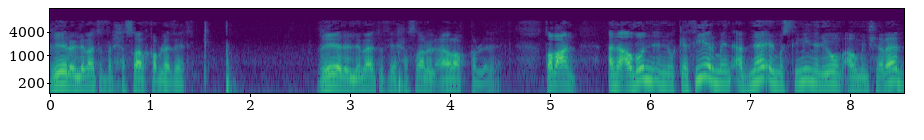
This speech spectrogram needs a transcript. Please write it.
غير اللي ماتوا في الحصار قبل ذلك. غير اللي ماتوا في حصار العراق قبل ذلك. طبعا أنا أظن إنه كثير من أبناء المسلمين اليوم أو من شباب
